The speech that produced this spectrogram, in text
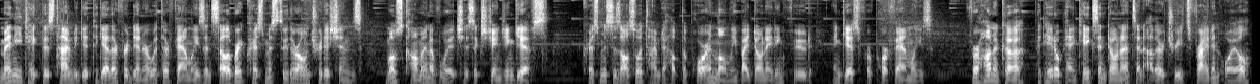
Many take this time to get together for dinner with their families and celebrate Christmas through their own traditions, most common of which is exchanging gifts. Christmas is also a time to help the poor and lonely by donating food and gifts for poor families. For Hanukkah, potato pancakes and donuts and other treats fried in oil,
